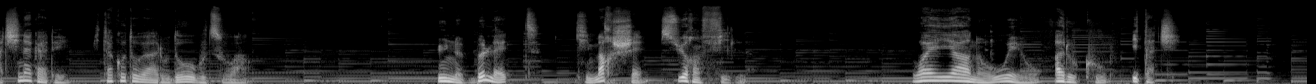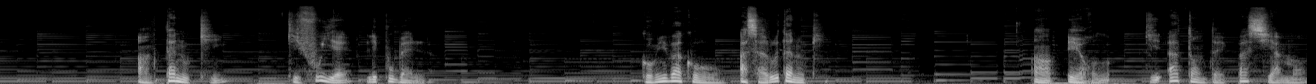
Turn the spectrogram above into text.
Nihon ni kite kara une belette qui marchait sur un fil. Waya no ue o aruku itachi. Un tanuki qui fouillait les poubelles. Gomibako asaru tanuki. Un héron qui attendait patiemment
